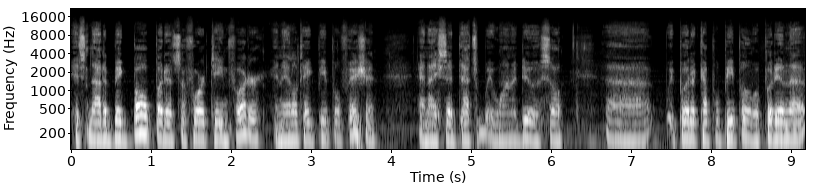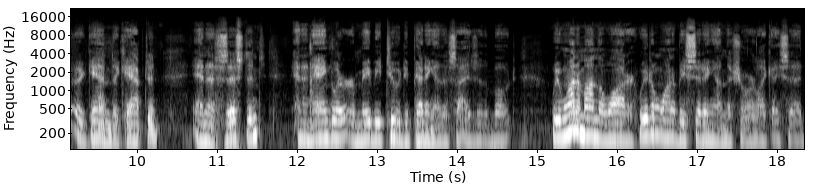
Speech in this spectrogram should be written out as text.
it's not a big boat, but it's a 14 footer, and it'll take people fishing. And I said, that's what we want to do. So uh, we put a couple people, we put in, the, again, the captain, an assistant, and an angler, or maybe two, depending on the size of the boat. We want them on the water. We don't want to be sitting on the shore, like I said.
